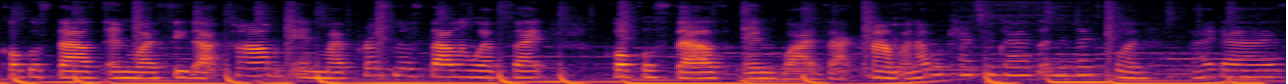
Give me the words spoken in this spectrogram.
cocostylesnyc.com and my personal styling website, cocostylesny.com. And I will catch you guys in the next one. Bye guys.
